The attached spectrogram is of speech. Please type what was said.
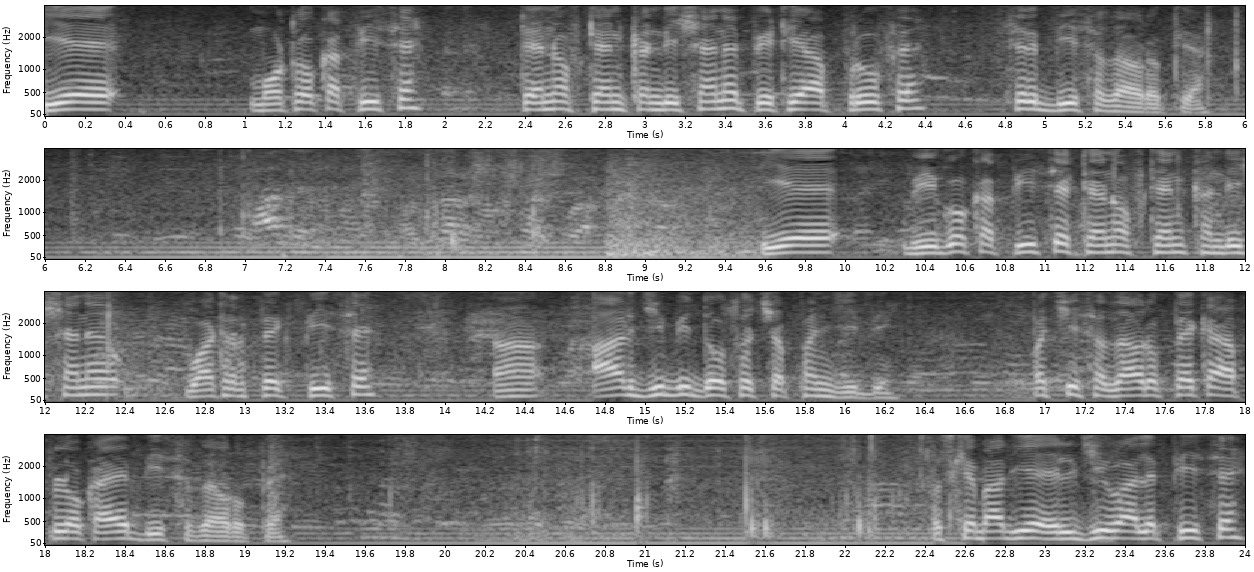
ये मोटो का पीस है टेन ऑफ़ टेन कंडीशन है पी टी अप्रूफ है, सिर्फ़ बीस हज़ार रुपया। ये वीगो का पीस है टेन ऑफ़ टेन कंडीशन है वाटर पैक पीस है। आठ जी बी दो सौ छप्पन जी बी पच्चीस हज़ार रुपये का आप लोग आए, बीस हज़ार रुपये उसके बाद ये एल जी वाले पीस है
